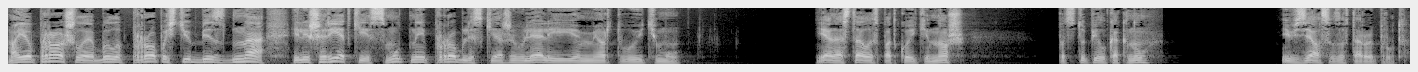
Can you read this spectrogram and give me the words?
Мое прошлое было пропастью без дна, и лишь редкие смутные проблески оживляли ее мертвую тьму. Я достал из-под койки нож, подступил к окну и взялся за второй пруд.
